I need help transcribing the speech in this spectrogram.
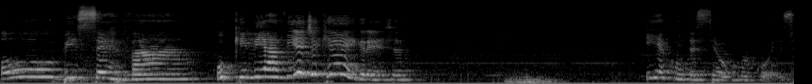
Observar o que lhe havia de quê, igreja? Ia acontecer alguma coisa.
